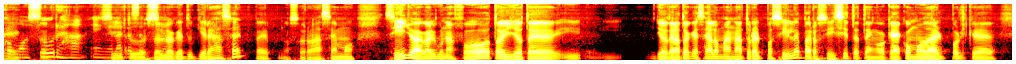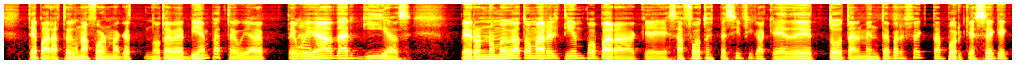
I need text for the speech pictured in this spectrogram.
como, surja en si la tú, eso es lo que tú quieres hacer, pues nosotros hacemos... Sí, yo hago algunas fotos y yo te... yo trato que sea lo más natural posible, pero sí, si te tengo que acomodar porque te paraste de una forma que no te ves bien, pues te voy a, te voy a dar guías, pero no me voy a tomar el tiempo para que esa foto específica quede totalmente perfecta porque sé que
